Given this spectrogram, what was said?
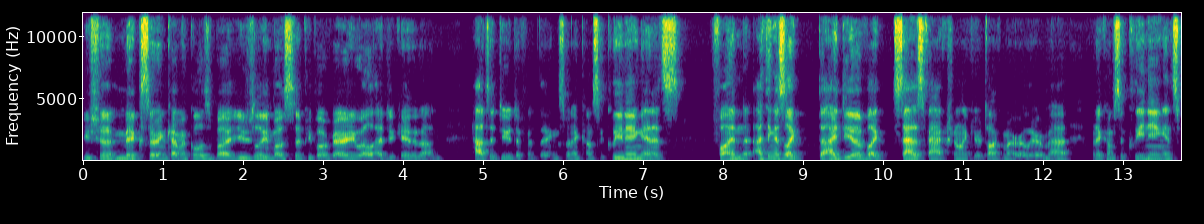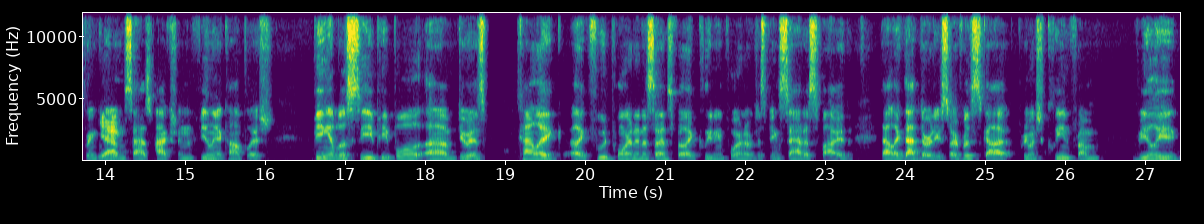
you shouldn't mix certain chemicals, but usually most of the people are very well educated on how to do different things when it comes to cleaning. And it's fun. I think it's like the idea of like satisfaction, like you were talking about earlier, Matt, when it comes to cleaning and spring cleaning, yep. satisfaction, feeling accomplished being able to see people um, do it is kind of like like food porn in a sense, but like cleaning porn of just being satisfied that like that dirty surface got pretty much clean from really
